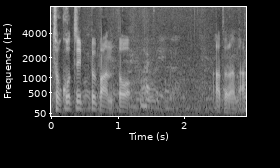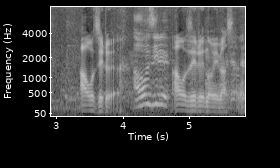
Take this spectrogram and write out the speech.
チョコチップパンとあとなんだ？青汁。青汁。青汁飲みましたね。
